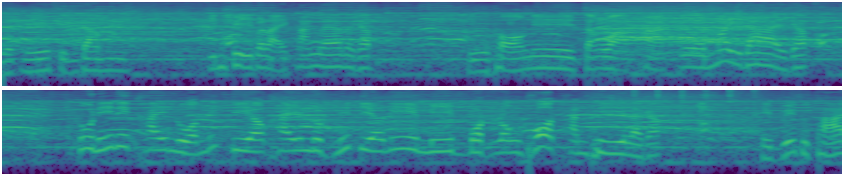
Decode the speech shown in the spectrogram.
ยกนี้สิงห์ดำกินฟรีไปหลายครั้งแล้วนะครับคิวทองนี่จังหวะขาดเกินไม่ได้ครับคู่นี้นี่ใครหลวมนิดเดียว ใครหลุดนิดเดียวนี่มีบทลงโทษทันทีแหละครับสิบวิสุดท้าย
